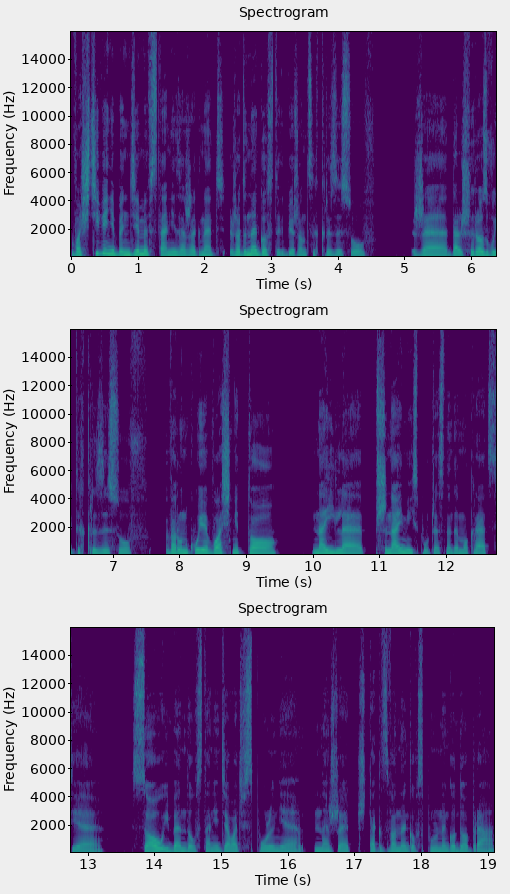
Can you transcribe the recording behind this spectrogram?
właściwie nie będziemy w stanie zażegnać żadnego z tych bieżących kryzysów, że dalszy rozwój tych kryzysów warunkuje właśnie to, na ile przynajmniej współczesne demokracje są i będą w stanie działać wspólnie na rzecz tak zwanego wspólnego dobra.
